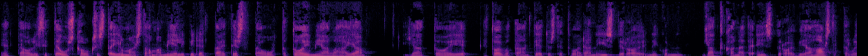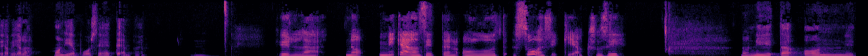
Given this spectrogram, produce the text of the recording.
että oli sitten uskalluksesta ilmaista oma mielipide tai testata uutta toimialaa ja ja, toi, ja toivotaan tietysti, että voidaan inspiroi, niin kun jatkaa näitä inspiroivia haastatteluja vielä monia vuosia eteenpäin. Kyllä. No, mikä on sitten ollut suosikkijaksosi? No niitä on nyt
